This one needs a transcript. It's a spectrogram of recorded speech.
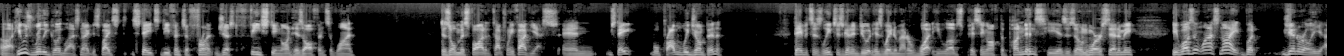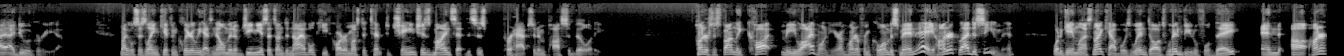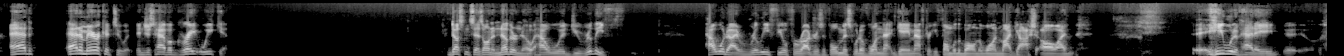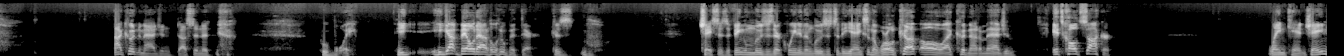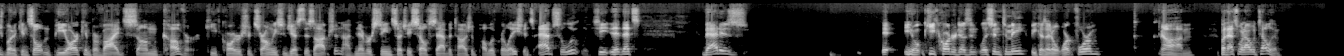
Uh, he was really good last night, despite State's defensive front just feasting on his offensive line. Does Ole Miss fall out of the top 25? Yes. And State will probably jump in it. David says Leach is going to do it his way no matter what. He loves pissing off the pundits. He is his own worst enemy. He wasn't last night, but generally, I, I do agree. Yeah. Michael says Lane Kiffin clearly has an element of genius that's undeniable. Keith Carter must attempt to change his mindset. This is perhaps an impossibility. Hunter says, finally caught me live on here. I'm Hunter from Columbus, man. Hey, Hunter, glad to see you, man. What a game last night. Cowboys win, dogs win. Beautiful day. And uh, Hunter, add add America to it and just have a great weekend. Dustin says, on another note, how would you really how would I really feel for Rogers if Ole Miss would have won that game after he fumbled the ball in the one? My gosh, oh, I he would have had a. Uh, couldn't imagine Dustin. A, oh boy, he he got bailed out a little bit there because Chase says if England loses their queen and then loses to the Yanks in the World Cup, oh, I could not imagine. It's called soccer. Lane can't change, but a consultant PR can provide some cover. Keith Carter should strongly suggest this option. I've never seen such a self sabotage of public relations. Absolutely. See, that's that is, it, you know, Keith Carter doesn't listen to me because I don't work for him. Um, but that's what I would tell him:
